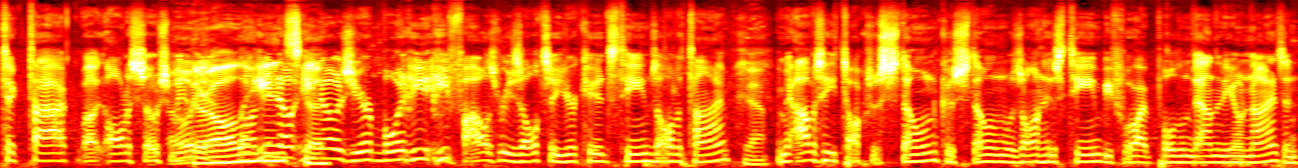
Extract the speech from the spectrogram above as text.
TikTok, all the social Oh, media. They're all Like, on he, know- he knows your boy. He, he follows results of your kids' teams all the time. Yeah. I mean, obviously he talks with Stone because Stone was on his team before I pulled him down to the 09s, and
